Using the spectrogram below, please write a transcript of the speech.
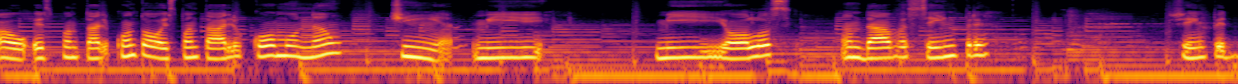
ao espantalho, quanto ao espantalho, como não tinha mi, miolos, andava sempre sempre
